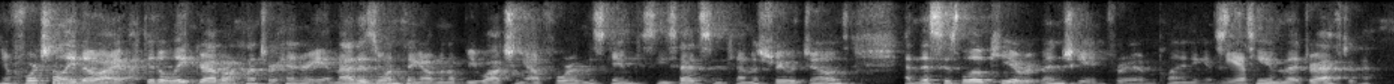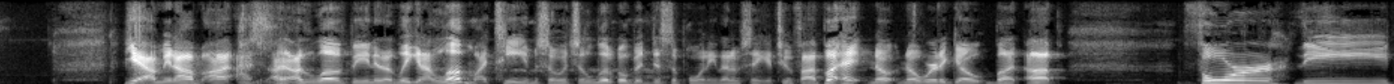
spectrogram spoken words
unfortunately, though, I, I did a late grab on Hunter Henry, and that is one thing I'm going to be watching out for in this game because he's had some chemistry with Jones, and this is low key a revenge game for him playing against Yeah. the team that drafted him. Yeah, I mean, I'm I, I I love being in that league, and I love my team. So it's a little bit disappointing that I'm sitting at two and five. But hey, no nowhere to go but up. For the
